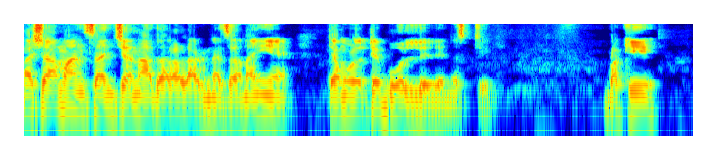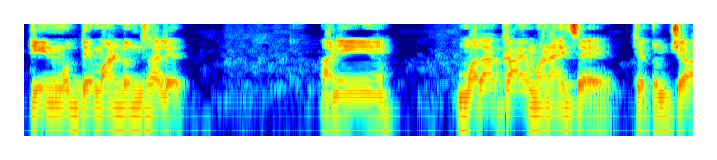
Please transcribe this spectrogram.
अशा माणसांच्या नादाला लागण्याचा नाही आहे त्यामुळे ते बोललेले नसतील. बाकी तीन मुद्दे मांडून झालेत. आणि मला काय म्हणायचं आहे ते तुमच्या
